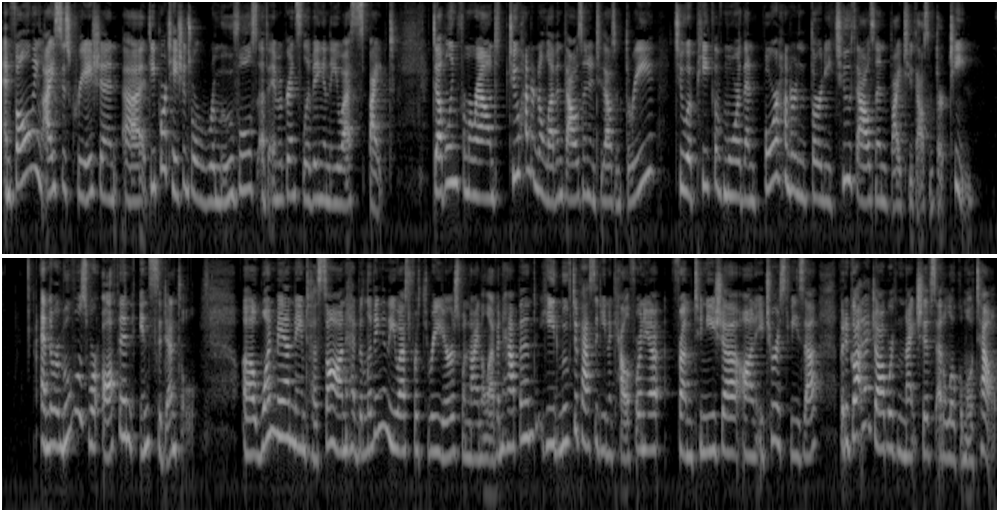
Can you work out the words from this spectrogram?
And following ICE's creation, uh, deportations or removals of immigrants living in the US spiked, doubling from around 211,000 in 2003 to a peak of more than 432,000 by 2013. And the removals were often incidental. Uh, one man named Hassan had been living in the US for three years when 9 11 happened. He'd moved to Pasadena, California from Tunisia on a tourist visa, but had gotten a job working night shifts at a local motel.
